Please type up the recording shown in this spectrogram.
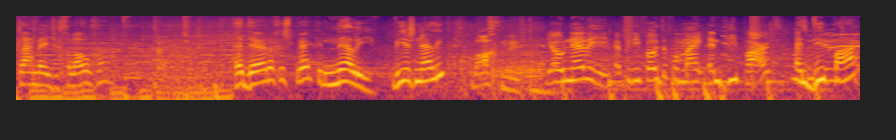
klein beetje gelogen. Het derde gesprek, Nelly. Wie is Nelly? Mijn achterneef. Yo Nelly, heb je die foto van mij en die paard? Wat En die paard?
